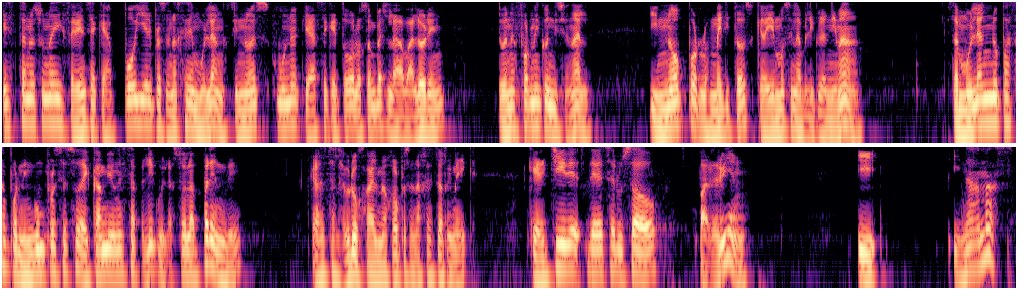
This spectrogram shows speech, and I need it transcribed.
esta no es una diferencia que apoye el personaje de Mulan, sino es una que hace que todos los hombres la valoren de una forma incondicional y no por los méritos que vimos en la película animada. Samuel no pasa por ningún proceso de cambio en esta película, solo aprende, gracias a la bruja, el mejor personaje de este remake, que el chi debe ser usado para el bien. Y, nada más,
